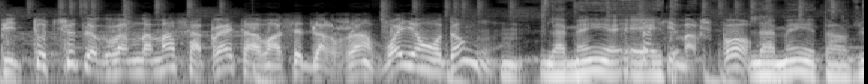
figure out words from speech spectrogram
puis tout de suite, le gouvernement s'apprête à avancer de l'argent. Voyons donc. Hmm. La main est, ça qui marche pas. La main est tendue.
